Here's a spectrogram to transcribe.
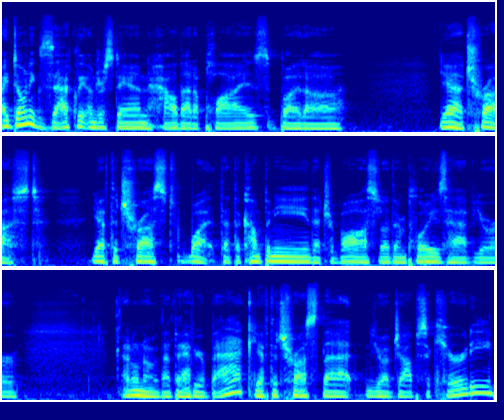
I don't exactly understand how that applies, but uh, yeah, trust. You have to trust what that the company, that your boss, other employees have your, I don't know, that they have your back. You have to trust that you have job security,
